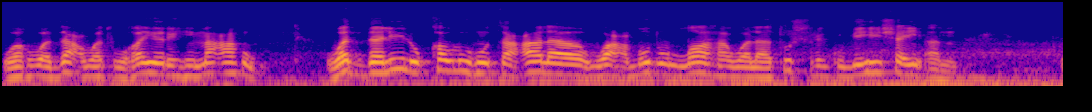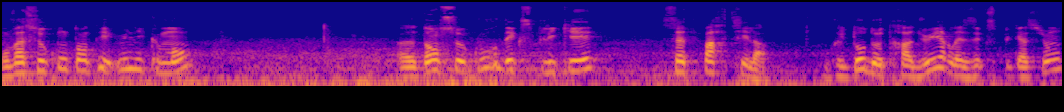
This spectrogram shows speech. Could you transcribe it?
وهو دعوة غيره معه. والدليل قوله تعالى واعبدوا الله ولا تشركوا به شيئا On va se contenter uniquement euh, dans ce cours d'expliquer cette partie-là, ou plutôt de traduire les explications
